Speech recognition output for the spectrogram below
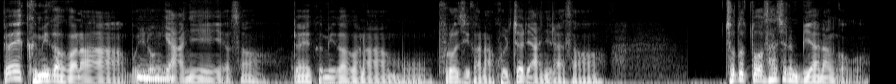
뼈에 금이 가거나 뭐 이런 음. 게 아니어서 뼈에 금이 가거나 뭐 부러지거나 골절이 아니라서 저도 또 사실은 미안한 거고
